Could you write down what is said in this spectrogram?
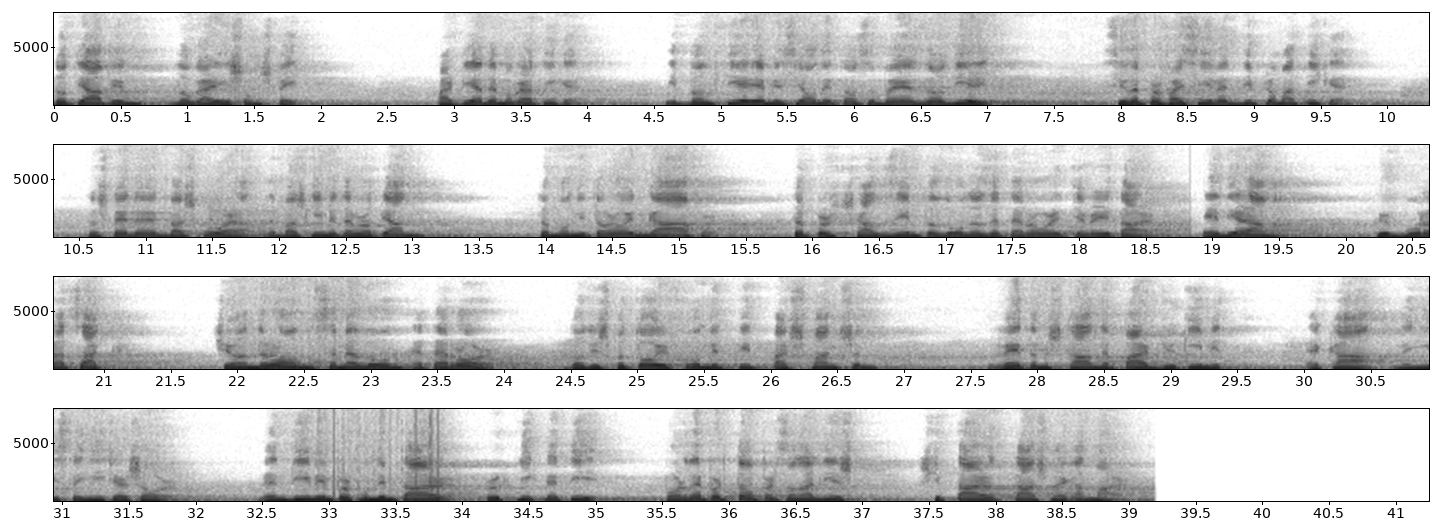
do të japim llogari shumë shpejt. Partia Demokratike i bën thirrje misionit të OSBE-së dhe ODIHR-it, si dhe përfaqësive diplomatike të Shteteve të Bashkuara dhe Bashkimit Evropian të monitorojnë nga afër këtë përshkallëzim të dhunës dhe terrorit qeveritar. Edi Rama, ky burracak që ëndrron se me dhunë e terror do t'i shpëtojë fundit të tij të pashmangshëm, vetëm shkallën e parë të gjykimit e ka në njëzet e një qershor, vendimin përfundimtar për klikën e tij, por dhe për të personalisht shqiptarët tashmë e kanë marrë.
